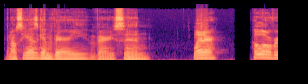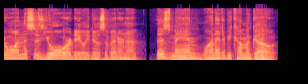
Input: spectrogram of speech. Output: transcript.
and I'll see you guys again very, very soon. Later! Hello everyone, this is your Daily Dose of Internet. This man wanted to become a goat.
